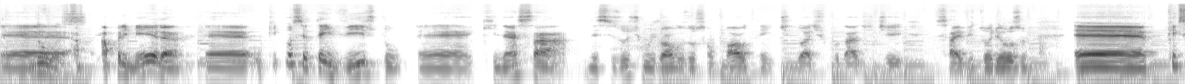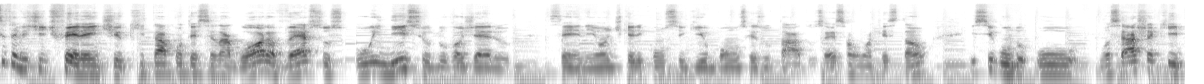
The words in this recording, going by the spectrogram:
É, duas. A, a, primeira é o que, você tem visto é, que nessa, nesses últimos jogos do São Paulo tem tido a dificuldade de sair vitorioso. É, o que, que você tem visto de diferente o que está acontecendo agora versus o início do Rogério CN, onde que ele conseguiu bons resultados? Essa é uma questão. E segundo, o, você acha que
